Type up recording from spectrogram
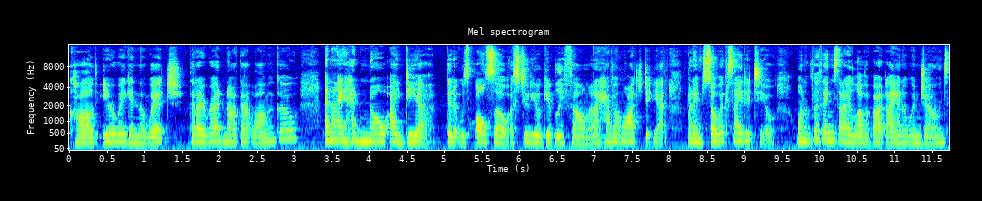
called Earwig and the Witch that I read not that long ago, and I had no idea that it was also a Studio Ghibli film, and I haven't watched it yet, but I'm so excited to. One of the things that I love about Diana Wynne Jones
